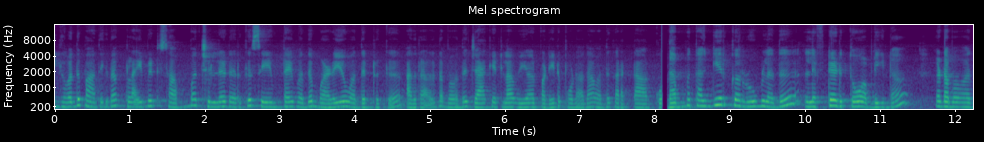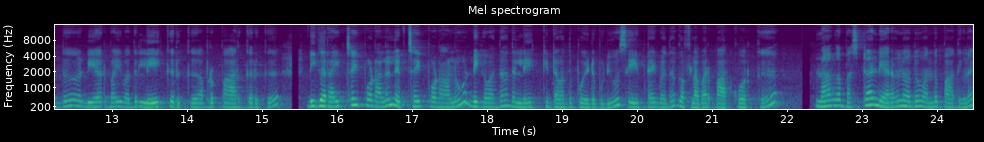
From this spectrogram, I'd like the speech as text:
இங்கே வந்து பார்த்திங்கன்னா கிளைமேட் செம்ம சில்லுன்னு இருக்குது சேம் டைம் வந்து மழையும் வந்துட்டுருக்கு. அதனால நம்ம வந்து ஜாக்கெட்லாம் வியர் பண்ணிட்டு போனால் தான் வந்து கரெக்டாக இருக்கும். நம்ம தங்கியிருக்க ரூம்லேருந்து லெஃப்ட் எடுத்தோம் அப்படின்னா நம்ம வந்து நியர்பை வந்து லேக் இருக்குது அப்புறம் பார்க் இருக்குது நீங்கள் ரைட் சைட் போனாலும் லெஃப்ட் சைட் போனாலும் நீங்கள் வந்து அந்த லேக் கிட்ட வந்து போயிட முடியும். சேம் டைம் வந்து அங்கே ஃப்ளவர் பார்க்கும் இருக்குது நாங்கள் பஸ் ஸ்டாண்ட் இறங்குனதும் வந்து பார்த்திங்கன்னா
